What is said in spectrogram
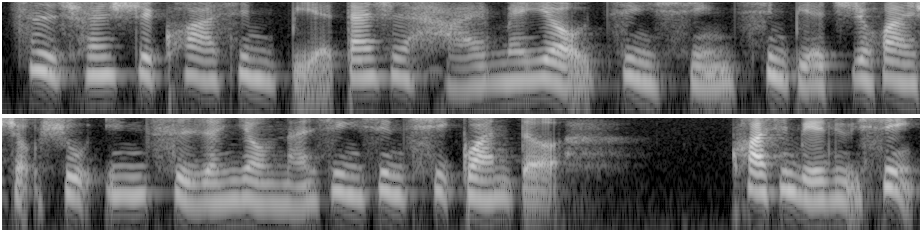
自称是跨性别，但是还没有进行性别置换手术，因此仍有男性性器官的跨性别女性。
